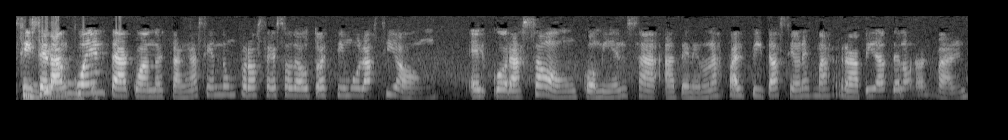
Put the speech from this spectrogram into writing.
Si se dan cuenta, cuando están haciendo un proceso de autoestimulación, el corazón comienza a tener unas palpitaciones más rápidas de lo normal.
